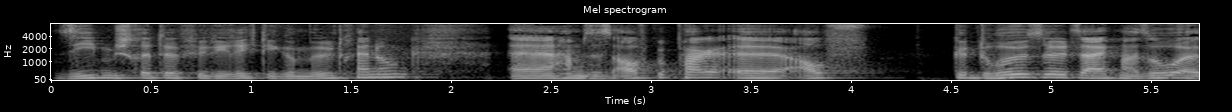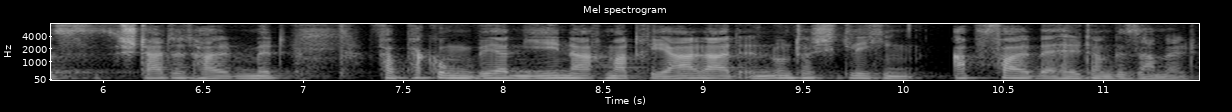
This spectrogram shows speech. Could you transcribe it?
sieben Schritte für die richtige Mülltrennung, äh, haben sie es aufgepackt, äh, aufgedröselt, sag ich mal so. Es startet halt mit, Verpackungen werden je nach Materialart in unterschiedlichen Abfallbehältern gesammelt.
